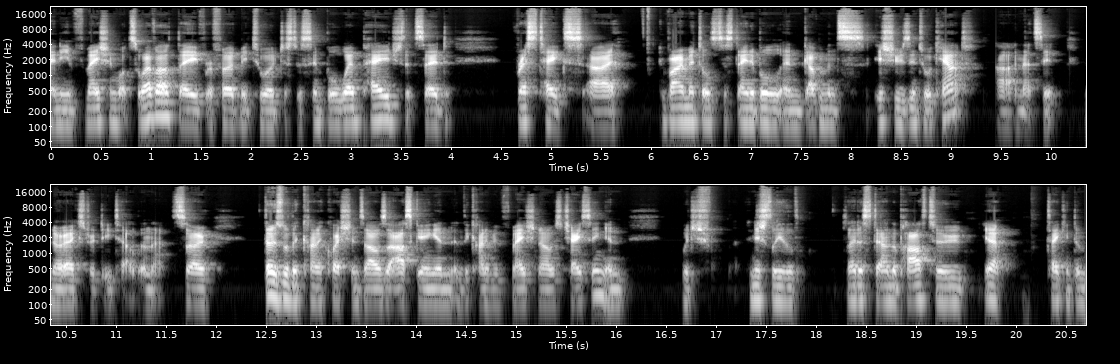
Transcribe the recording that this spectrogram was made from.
any information whatsoever. they've referred me to a, just a simple web page that said REST takes uh, environmental, sustainable, and governance issues into account, uh, and that's it. No extra detail than that. So those were the kind of questions I was asking and, and the kind of information I was chasing, and which initially led us down the path to yeah taking them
